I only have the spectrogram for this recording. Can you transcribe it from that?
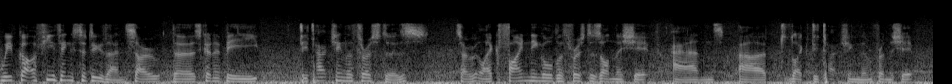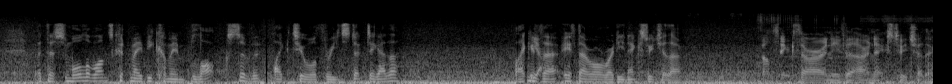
We've got a few things to do then. So there's going to be detaching the thrusters. So like finding all the thrusters on the ship and uh, like detaching them from the ship. But the smaller ones could maybe come in blocks of like two or three stuck together. Like if Yeah. they're if they're already next to each other. I don't think there are any that are next to each other.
